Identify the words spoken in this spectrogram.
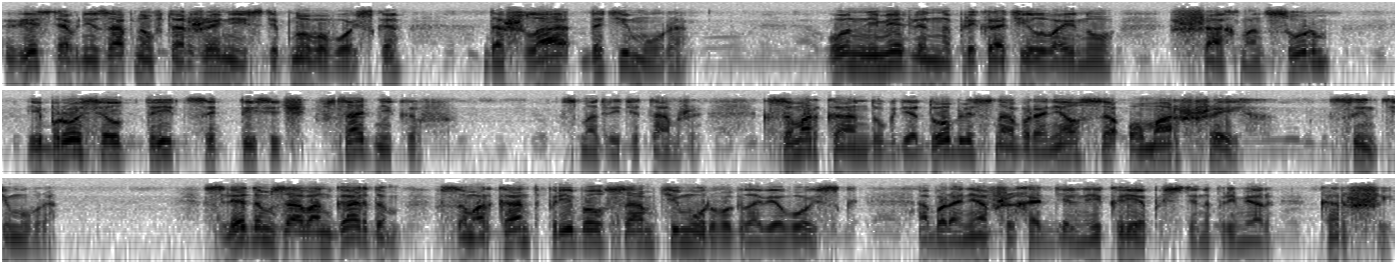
весть о внезапном вторжении степного войска дошла до Тимура он немедленно прекратил войну с Шах-Мансуром и бросил 30 тысяч всадников, смотрите там же, к Самарканду, где доблестно оборонялся Омар-Шейх, сын Тимура. Следом за авангардом в Самарканд прибыл сам Тимур во главе войск, оборонявших отдельные крепости, например, Карши.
